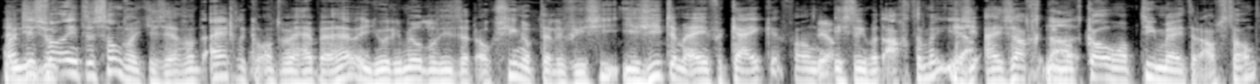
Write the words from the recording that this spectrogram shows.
Maar het is wel interessant wat je zegt. Want eigenlijk, want we hebben, hè, Jurie Mulder liet het ook zien op televisie. Je ziet hem even kijken, van ja. is er iemand achter me? Je ja. Hij zag nou, iemand komen op 10 meter afstand.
